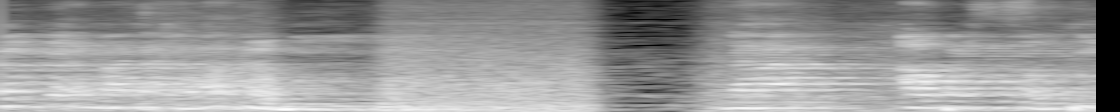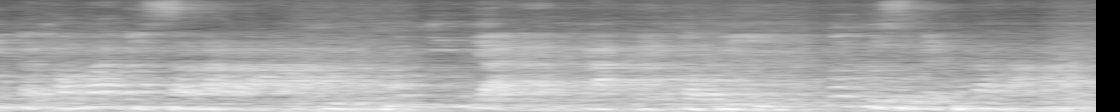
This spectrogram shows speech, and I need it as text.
บิดเนี่ยมาจากคำว่ากระบีนะฮะเอาไปสนที่กับคำว่าอิสราราคือผู้ยิ่งใหญ่แห่งการเป็นกวีก็คือสมเด็จพระนารายณ์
